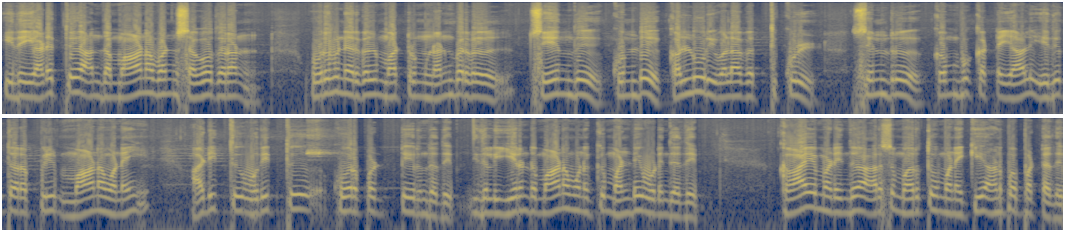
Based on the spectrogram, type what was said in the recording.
இதை அடுத்து அந்த மாணவன் சகோதரன் உறவினர்கள் மற்றும் நண்பர்கள் சேர்ந்து கொண்டு கல்லூரி வளாகத்துக்குள் சென்று கம்பு கட்டையால் எதிர்த்தரப்பில் மாணவனை அடித்து உதைத்து கூறப்பட்டிருந்தது. இதில் இரண்டு மாணவனுக்கு மண்டை உடைந்தது. காயமடைந்து அரசு மருத்துவமனைக்கு அனுப்பப்பட்டது.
